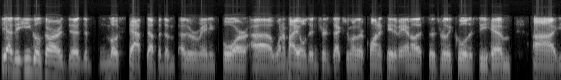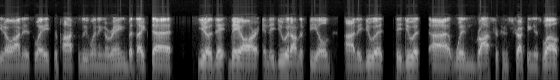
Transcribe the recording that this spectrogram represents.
Yeah, the Eagles are the, the most staffed up of the, of the remaining four. Uh, one of my old interns, actually, one of their quantitative analysts. So it's really cool to see him, uh, you know, on his way to possibly winning a ring. But like the you know they they are and they do it on the field. Uh they do it they do it uh when roster constructing as well.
